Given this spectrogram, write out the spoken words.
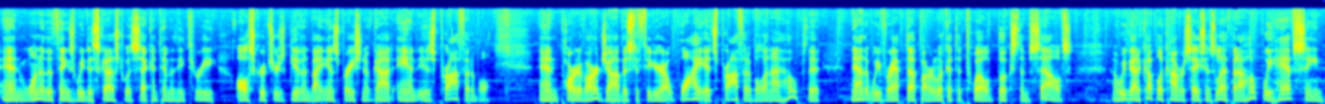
And one of the things we discussed was 2 Timothy 3 all scripture is given by inspiration of God and is profitable. And part of our job is to figure out why it's profitable. And I hope that now that we've wrapped up our look at the 12 books themselves, uh, we've got a couple of conversations left, but I hope we have seen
